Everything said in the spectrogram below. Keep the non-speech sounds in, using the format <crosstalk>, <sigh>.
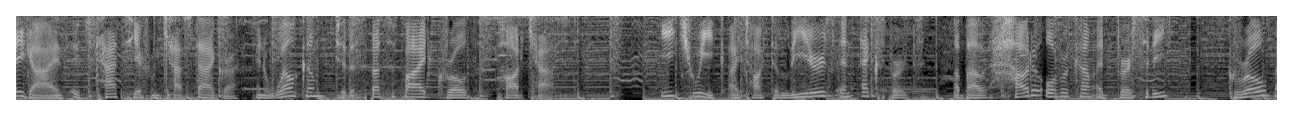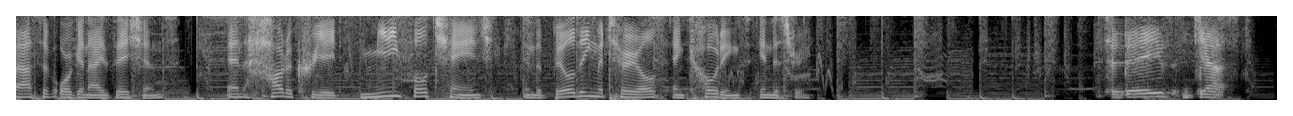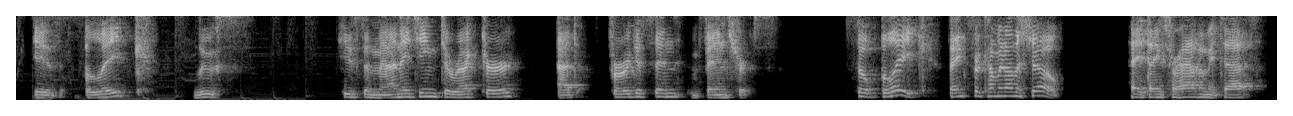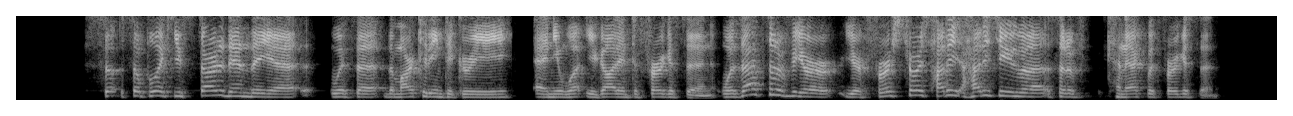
Hey guys, it's Tats here from Castagra, and welcome to the Specified Growth Podcast. Each week, I talk to leaders and experts about how to overcome adversity, grow massive organizations, and how to create meaningful change in the building materials and coatings industry. Today's guest is Blake Luse. He's the managing director at Ferguson Ventures. So, Blake, thanks for coming on the show. Hey, thanks for having me, Tats. So, so Blake, you started in the uh, with the, the marketing degree, and you what you got into Ferguson. Was that sort of your your first choice? How did how did you uh, sort of connect with Ferguson?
